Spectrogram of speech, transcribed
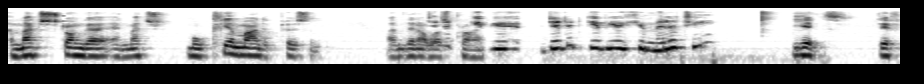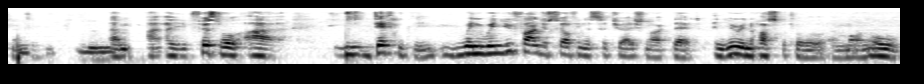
a much stronger and much more clear-minded person um, than I did was prior. You, did it give you humility? Yes, definitely. Mm-hmm. Um, I, I, first of all, I, definitely, when when you find yourself in a situation like that, and you're in hospital um, on all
